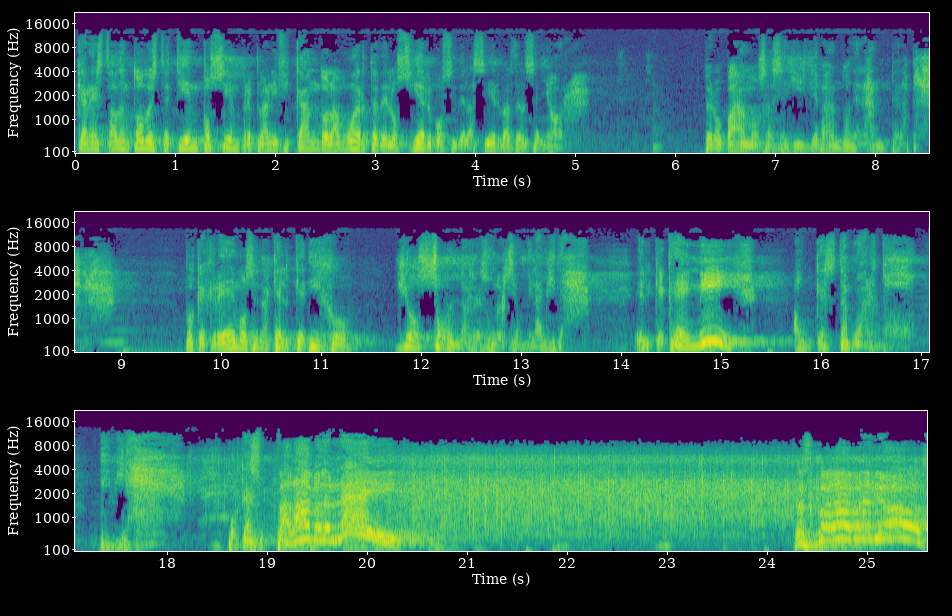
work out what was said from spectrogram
que han estado en todo este tiempo siempre planificando la muerte de los siervos y de las siervas del Señor. Pero vamos a seguir llevando adelante la palabra. Porque creemos en aquel que dijo, yo soy la resurrección y la vida. El que cree en mí, aunque esté muerto, vivirá. Porque es palabra del rey. Es palabra de Dios.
